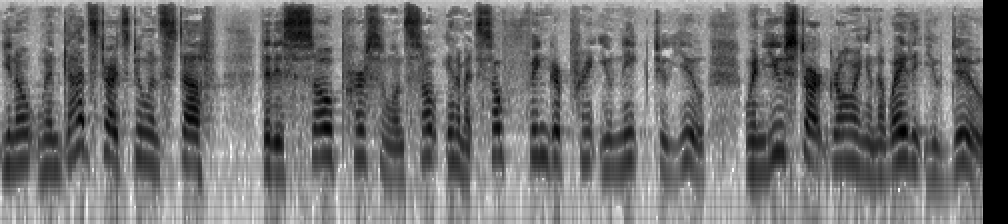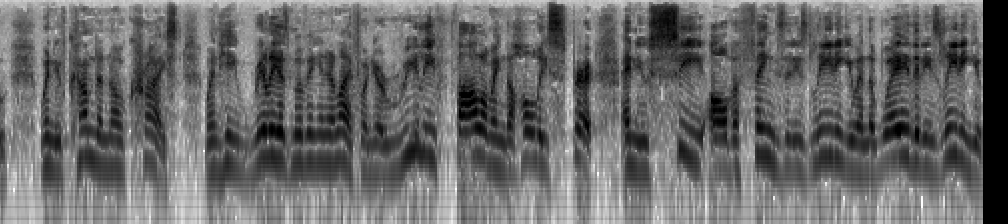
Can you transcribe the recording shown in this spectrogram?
you know, when God starts doing stuff that is so personal and so intimate, so fingerprint unique to you, when you start growing in the way that you do, when you've come to know Christ, when He really is moving in your life, when you're really following the Holy Spirit and you see all the things that He's leading you and the way that He's leading you,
